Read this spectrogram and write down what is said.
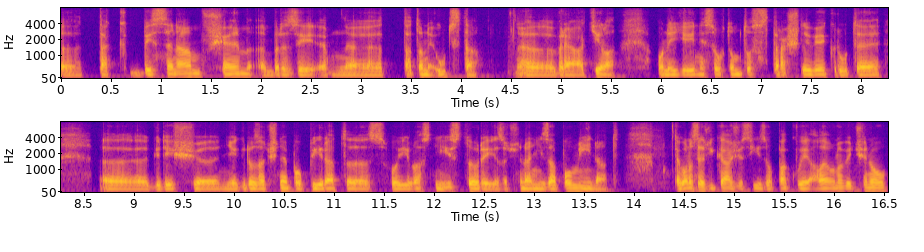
Eh, tak by se nám všem brzy eh, tato neúcta eh, vrátila. Ony dějiny jsou v tomto strašlivě kruté, když někdo začne popírat svoji vlastní historii, začne na ní zapomínat. Tak ono se říká, že si ji zopakuje, ale ono většinou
